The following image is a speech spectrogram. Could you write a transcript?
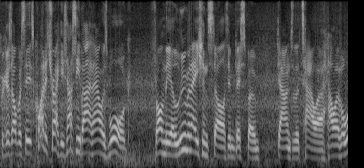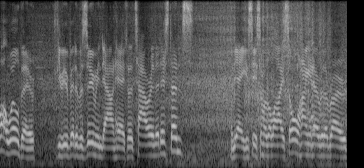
because obviously it's quite a trek. It's actually about an hour's walk from the illumination start in Bispham down to the tower. However, what I will do give you a bit of a zooming down here to the tower in the distance. And yeah, you can see some of the lights all hanging over the road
